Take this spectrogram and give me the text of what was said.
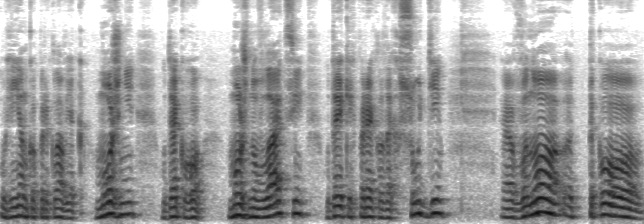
Угієнко переклав як можні, у декого можновладці, у деяких перекладах судді, воно такого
